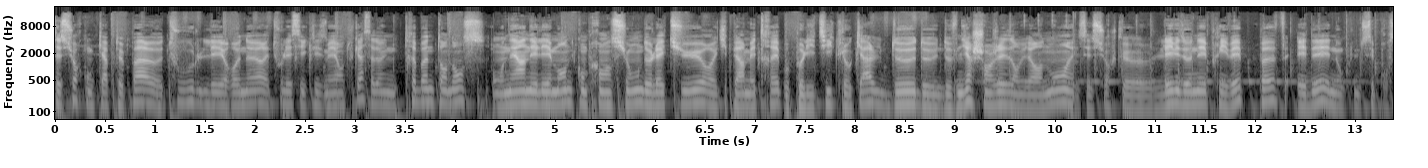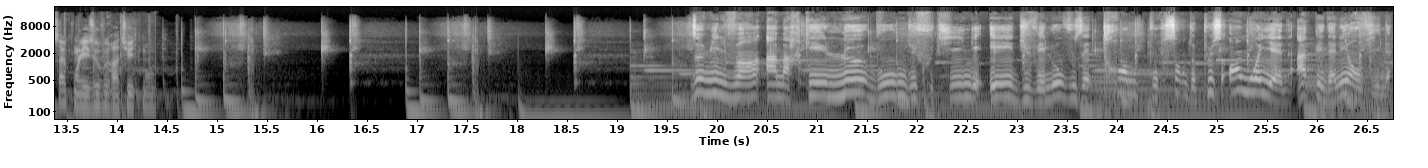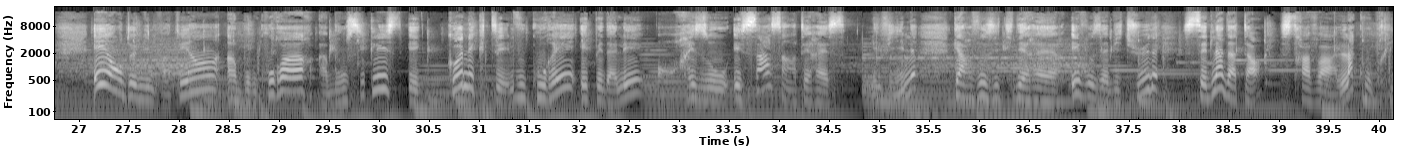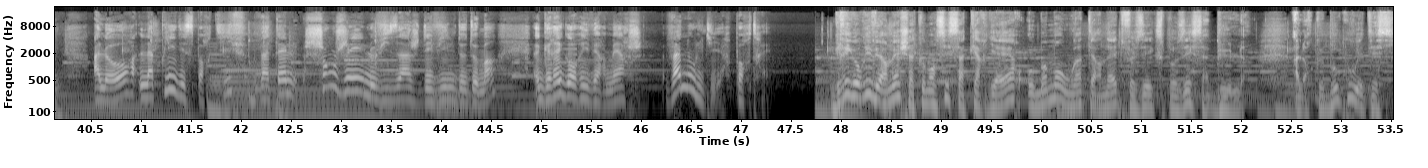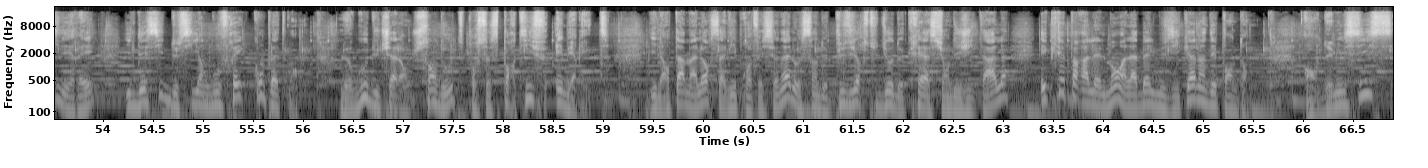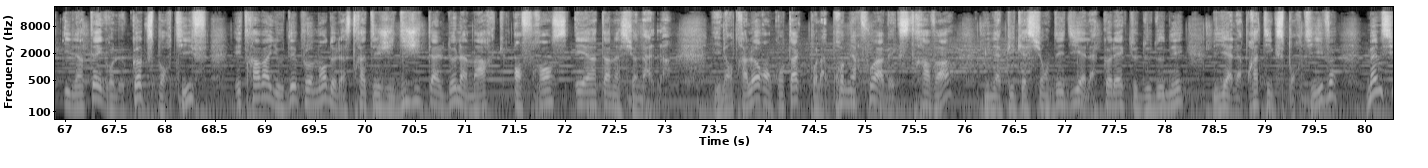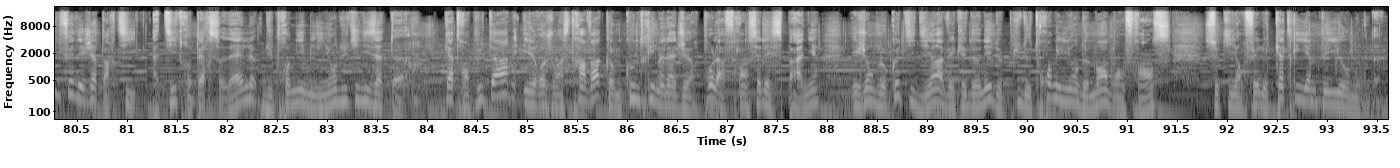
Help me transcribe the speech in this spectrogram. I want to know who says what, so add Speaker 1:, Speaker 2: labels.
Speaker 1: C'est sûr qu'on capte pas euh, tous les runners et tous les cyclistes, mais en tout cas, ça donne une très bonne tendance. On est un élément de compréhension, de lecture qui permettrait aux politiques locales de, de, venir changer les environnements. Et c'est sûr que les données privées peuvent aider, donc c'est pour ça qu'on les ouvre gratuitement.
Speaker 2: 2020 a marqué le boom du footing et du vélo. Vous êtes 30% de plus en moyenne à pédaler en ville. Et en 2021, un bon coureur, un bon cycliste est connecté. Vous courez et pédalez en réseau. Et ça, ça intéresse les villes, car vos itinéraires et vos habitudes, c'est de la data. Strava l'a compris. Alors, l'appli des sportifs va-t-elle changer le visage des villes de demain? Grégory Vermersch va nous le dire. Portrait.
Speaker 3: Grégory Vermèche a commencé sa carrière au moment où Internet faisait exploser sa bulle. Alors que beaucoup étaient sidérés, il décide de s'y engouffrer complètement. Le goût du challenge sans doute pour ce sportif émérite. Il entame alors sa vie professionnelle au sein de plusieurs studios de création digitale et crée parallèlement un label musical indépendant. En 2006, il intègre le Coq Sportif et travaille au déploiement de la stratégie digitale de la marque en France et à l'international. Il entre alors en contact pour la première fois avec Strava, une application dédiée à la collecte de données liées à la pratique sportive, même s'il fait déjà partie, à titre personnel, du premier million d'utilisateurs. Quatre ans plus tard, il rejoint Strava comme country manager pour la France et l'Espagne et jongle au quotidien avec les données de plus de 3 millions de membres en France, ce qui en fait le quatrième pays au monde.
